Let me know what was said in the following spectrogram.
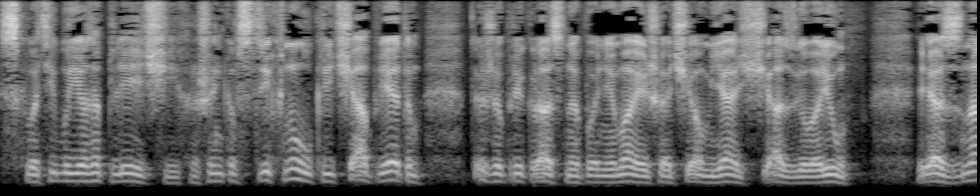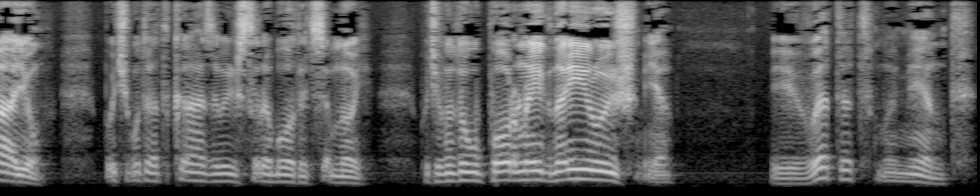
схватил бы ее за плечи и хорошенько встряхнул, крича при этом, «Ты же прекрасно понимаешь, о чем я сейчас говорю. Я знаю, почему ты отказываешься работать со мной, почему ты упорно игнорируешь меня». И в этот момент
